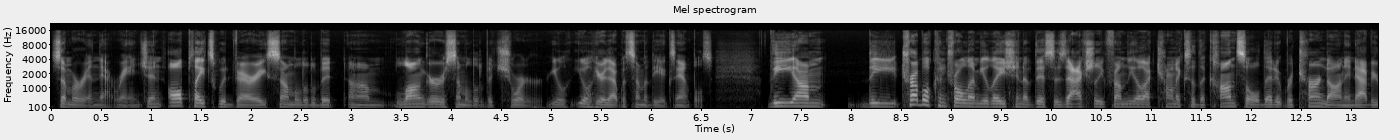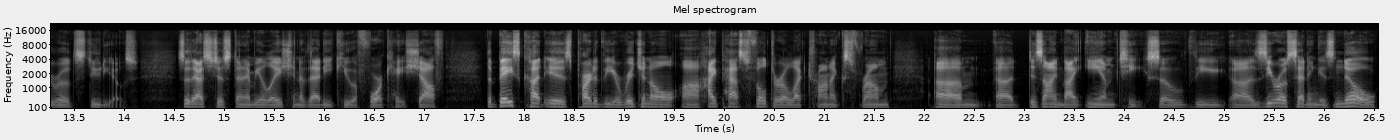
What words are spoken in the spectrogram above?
somewhere in that range. And all plates would vary, some a little bit um, longer, some a little bit shorter. You'll, you'll hear that with some of the examples. The, um, the treble control emulation of this is actually from the electronics of the console that it returned on in Abbey Road Studios. So that's just an emulation of that EQ, a 4K shelf. The bass cut is part of the original uh, high pass filter electronics from um, uh, designed by EMT. So the uh, zero setting is no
